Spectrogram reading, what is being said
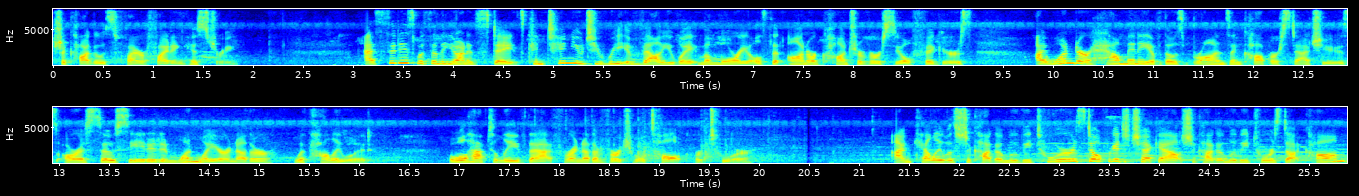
Chicago's firefighting history. As cities within the United States continue to reevaluate memorials that honor controversial figures, I wonder how many of those bronze and copper statues are associated in one way or another with Hollywood. But we'll have to leave that for another virtual talk or tour. I'm Kelly with Chicago Movie Tours. Don't forget to check out chicagomovietours.com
